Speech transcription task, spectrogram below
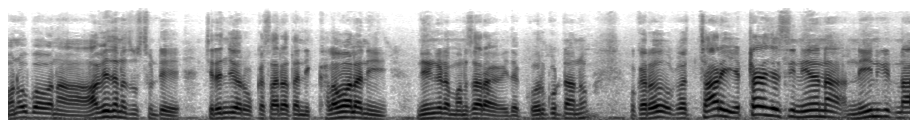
మనోభావన ఆవేదన చూస్తుంటే చిరంజీవి గారు ఒక్కసారి అతన్ని కలవాలని నేను కూడా మనసారా ఇదే కోరుకుంటాను. ఒకరోజు ఒకసారి ఎట్లా చేసి నేనైనా నేను నా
